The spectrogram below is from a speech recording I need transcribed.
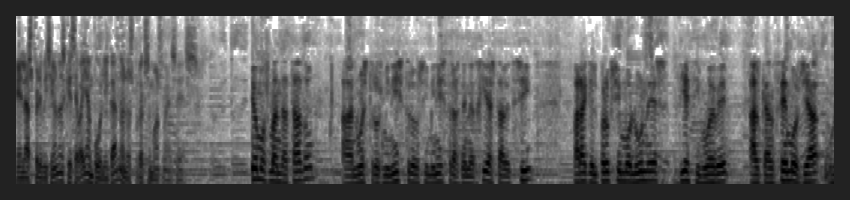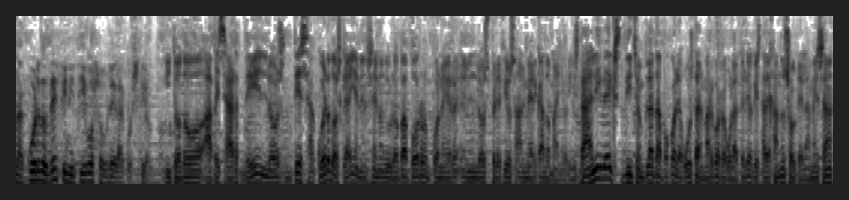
en las previsiones que se vayan publicando en los próximos meses. Hemos mandatado a nuestros ministros y ministras de Energía, esta vez sí, para que el próximo lunes 19 alcancemos ya un acuerdo definitivo sobre la cuestión. Y todo a pesar de los desacuerdos que hay en el seno de Europa por poner los precios al mercado mayorista. Al IBEX, dicho en plata, poco le gusta el marco regulatorio que está dejando sobre la mesa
